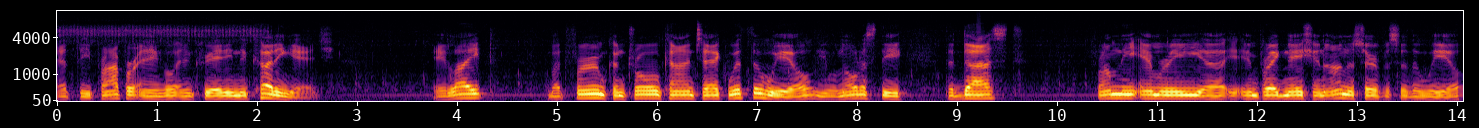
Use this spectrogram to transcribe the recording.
at the proper angle and creating the cutting edge. A light but firm controlled contact with the wheel. You will notice the, the dust from the emery uh, impregnation on the surface of the wheel.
